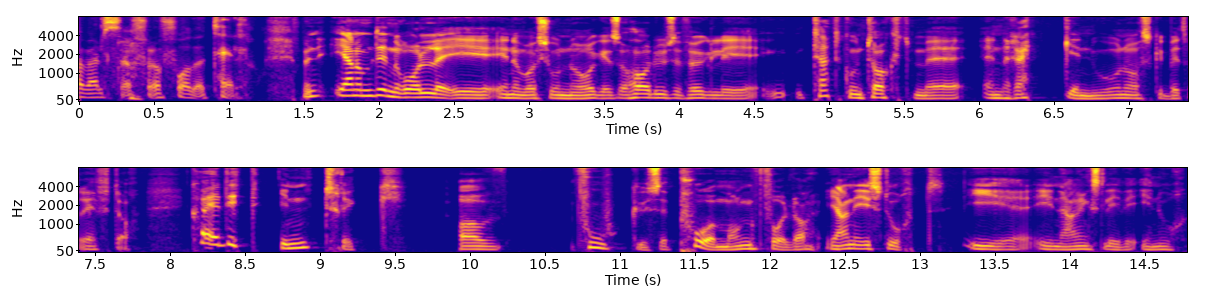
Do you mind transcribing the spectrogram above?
øvelse for å få det til. Men gjennom din rolle i Innovasjon Norge, så har du selvfølgelig tett kontakt med en rekke nordnorske bedrifter. Hva er ditt inntrykk av fokuset på mangfold, da, gjerne i stort, i, i næringslivet i nord?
